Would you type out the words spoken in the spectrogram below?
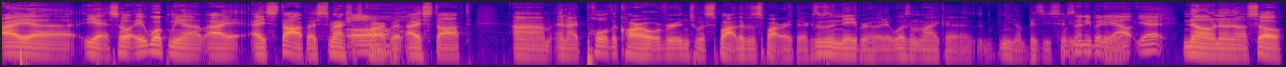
I uh yeah, so it woke me up. I I stopped. I smashed his car, Oh. but I stopped. Um, and I pulled the car over into a spot. There was a spot right there because it was a neighborhood. It wasn't like a you know busy city. Was anybody area. out yet? No, no, no. So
